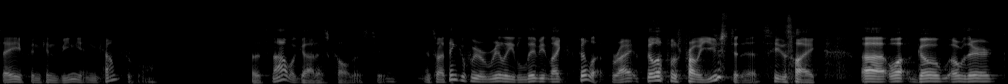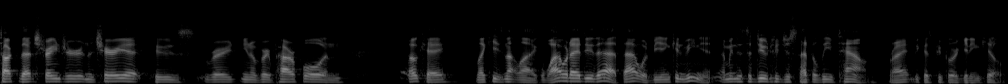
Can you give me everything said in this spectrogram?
safe and convenient and comfortable. But it's not what God has called us to. And so I think if we were really living like Philip, right? Philip was probably used to this. He's like, uh, well, go over there, talk to that stranger in the chariot who's very, you know, very powerful. And okay, like he's not like, why would I do that? That would be inconvenient. I mean, it's a dude who just had to leave town, right? Because people are getting killed.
